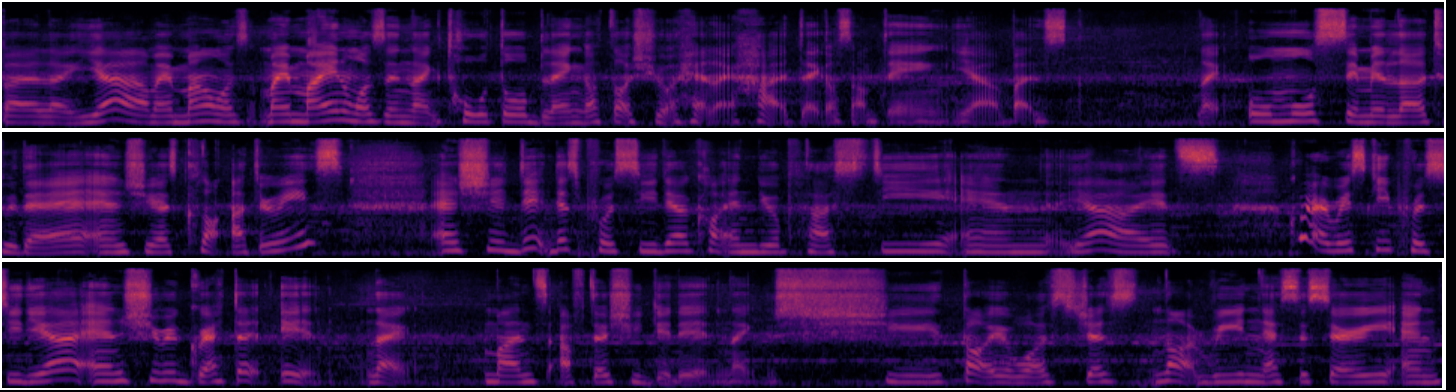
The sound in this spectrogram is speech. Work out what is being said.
But like yeah, my mom was my mind was in like total blank. I thought she had like heart attack or something. Yeah, but it's like almost similar to that and she has clogged arteries and she did this procedure called angioplasty and yeah it's quite a risky procedure and she regretted it like months after she did it. Like she thought it was just not really necessary. And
